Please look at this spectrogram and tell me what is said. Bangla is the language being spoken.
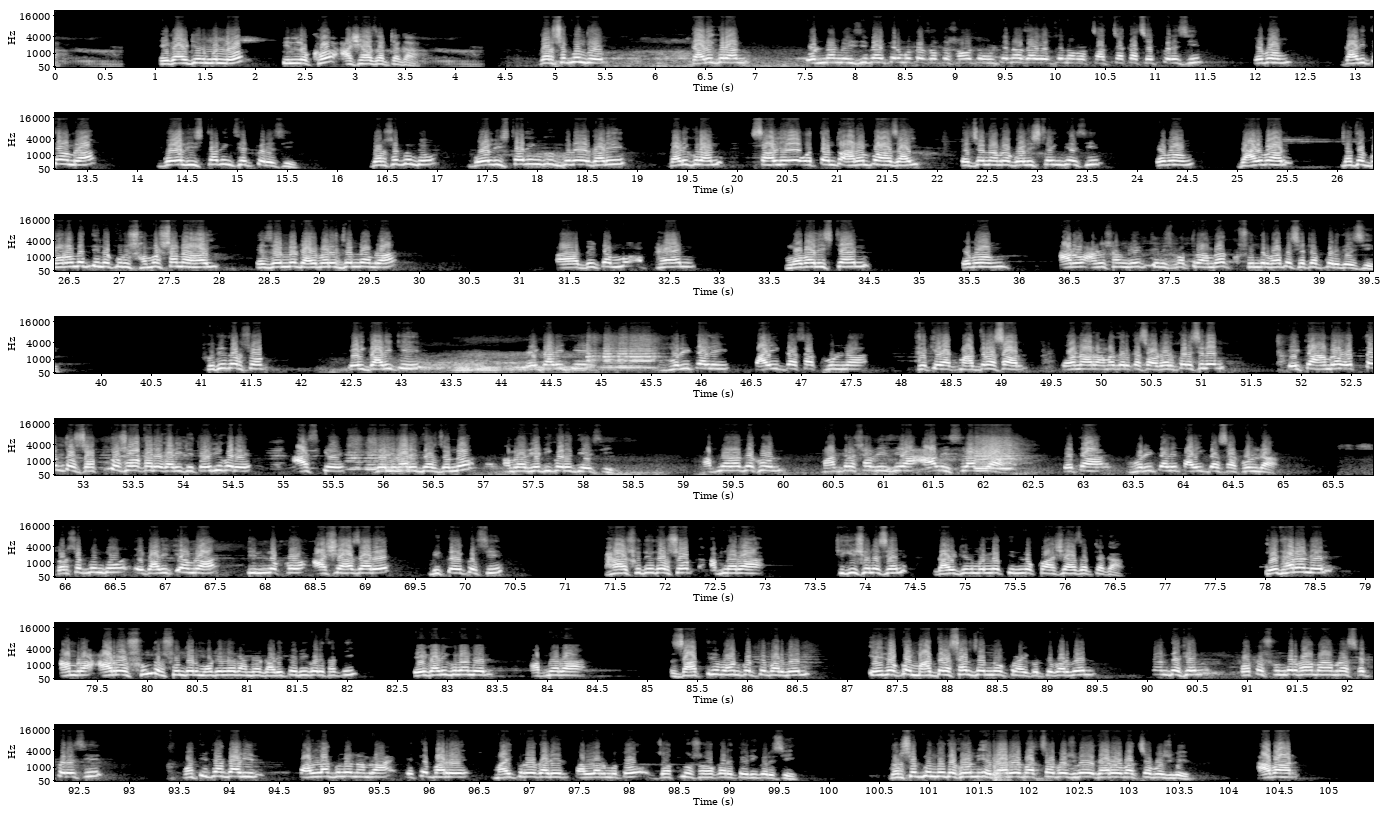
এই গাড়িটির মূল্য তিন লক্ষ আশি হাজার টাকা। দর্শক বন্ধু গাড়িগুলান অন্যান্য ইজি বাইকের মতো যাতে সহজে উল্টে না যায়, এর জন্য আমরা চার চাকা সেট করেছি এবং গাড়িতে আমরা গোল স্টারিং সেট করেছি। দর্শক বন্ধু গোল স্টারিংগুলোর গাড়ি, গাড়িগুলান চালিয়ে অত্যন্ত আরাম পাওয়া যায়। এর জন্য আমরা গোল স্টারিং দিয়েছি এবং ড্রাইভার যাতে গরমের দিনে কোনো সমস্যা না হয় এজন্য ড্রাইভারের জন্য আমরা দুইটা ফ্যান মোবাইল স্ট্যান্ড এবং আরও আনুষঙ্গিক জিনিসপত্র আমরা সুন্দরভাবে সেট করে দিয়েছি। শুধু দর্শক, এই গাড়িটি এই গাড়িটি হরিটালি পাইকগাছা খুলনা থেকে এক মাদ্রাসার ওনার আমাদের কাছে অর্ডার করেছিলেন। এটা আমরা অত্যন্ত যত্ন সহকারে গাড়িটি তৈরি করে আজকে ডেলিভারি দেওয়ার জন্য আমরা রেডি করে দিয়েছি। আপনারা দেখুন, মাদ্রাসা রিজিয়া আল ইসলামিয়া, এটা হরিটালি পাইকগাছা খুলনা। দর্শক বিন্দু এই গাড়িটি আমরা তিন লক্ষ আশি হাজারে বিক্রয় করছি। হ্যাঁ শুধু দর্শক, আপনারা ঠিকই শুনেছেন গাড়িটির মূল্য তিন লক্ষ আশি হাজার টাকা। এ ধরনের আমরা আরও সুন্দর সুন্দর মডেলের আমরা গাড়ি তৈরি করে থাকি। এই গাড়িগুলানের আপনারা যাত্রী বহন করতে পারবেন, এইরকম মাদ্রাসার জন্য ক্রয় করতে পারবেন। দেখেন কত সুন্দরভাবে আমরা সেট করেছি। প্রতিটা গাড়ির পাল্লাগুলো আমরা একেবারে মাইক্রো গাড়ির পাল্লার মতো যত্ন সহকারে তৈরি করেছি। দর্শক বন্ধু, দেখুন এধারে বাচ্চা বসবে, এধারেও বাচ্চা বসবে। আবার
